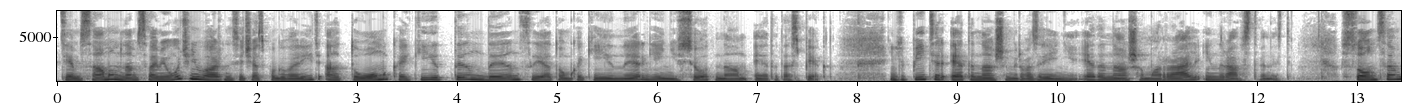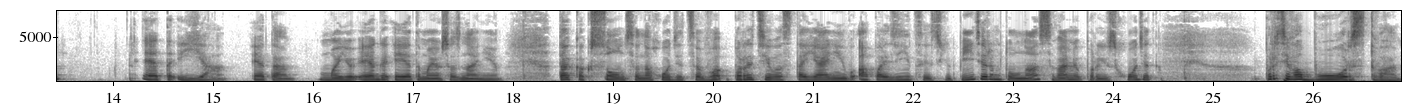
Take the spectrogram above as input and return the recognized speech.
Тем самым нам с вами очень важно сейчас поговорить о том, какие тенденции, о том, какие энергии несет нам этот аспект. Юпитер — это наше мировоззрение, это наша мораль и нравственность. Солнце — это я, это мое эго и это мое сознание. Так как Солнце находится в противостоянии, в оппозиции с Юпитером, то у нас с вами происходит противоборство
